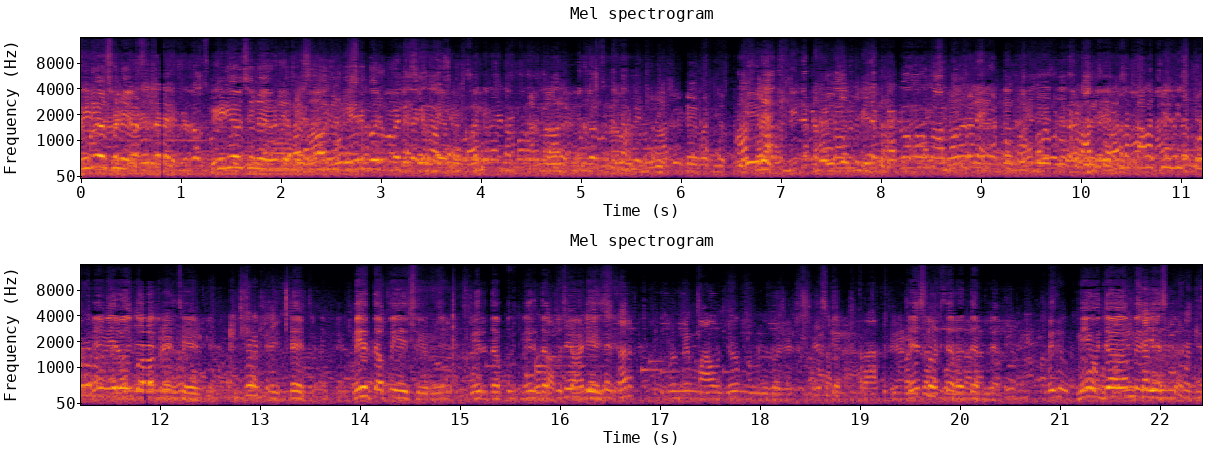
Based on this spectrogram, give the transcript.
వీడియోస్ వీడియోస్ మేము ఈరోజు కోఆపరేట్ చేయట్లేదు. చేయట్లేదు. మీరు తప్పు చేసారు మీరు తప్పు మీరు తప్పు స్టార్ట్ చేశారు చేసుకోండి. సార్ వద్దట్లేదు మీ ఉద్యోగం మీరు చేసుకోండి.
